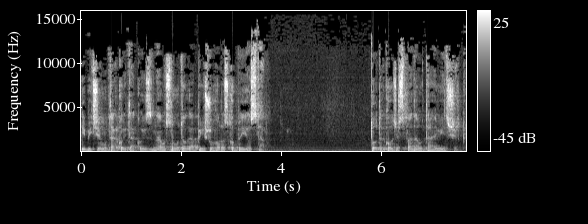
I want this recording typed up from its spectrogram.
I bit će mu tako i tako. I na osnovu toga pišu horoskope i ostalo. To također spada u taj vid širka.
